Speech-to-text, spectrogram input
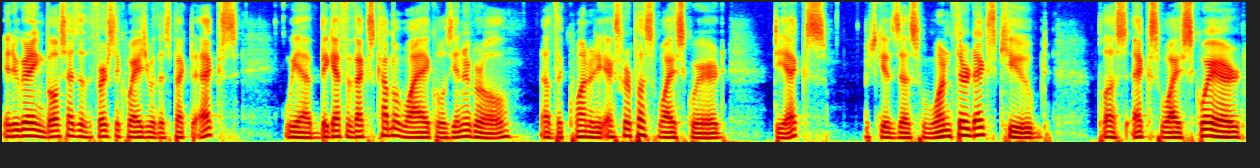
Integrating both sides of the first equation with respect to x, we have big F of x comma y equals the integral of the quantity x squared plus y squared dx, which gives us 1 third x cubed plus xy squared,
